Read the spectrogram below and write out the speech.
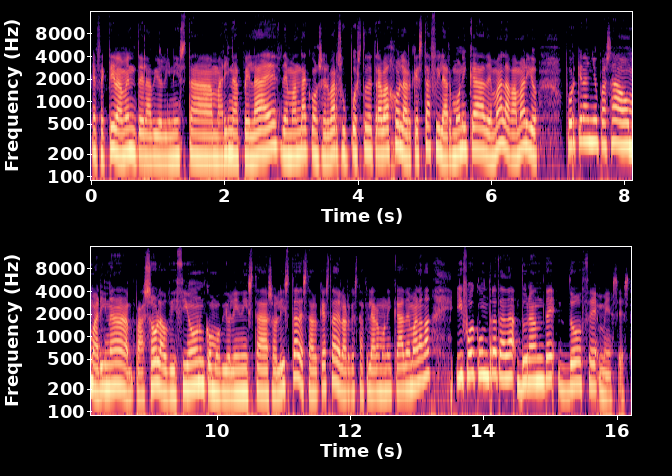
Efectivamente, la violinista Marina Peláez demanda conservar su puesto de trabajo en la Orquesta Filarmónica de Málaga, Mario, porque el año pasado Marina pasó la audición como violinista solista de esta orquesta, de la Orquesta Filarmónica de Málaga, y fue contratada durante 12 meses.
